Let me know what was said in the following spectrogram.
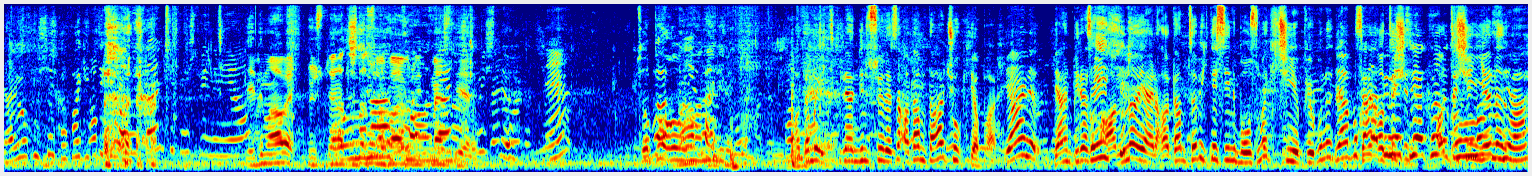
Ya yok bir şey kafa gitti ki. Üstten çıkmış benim ya. Dedim abi üstten atışta Survivor bitmez diye. Ne? Topu oynamaya gitti. adama etkilendiğini söylersen adam daha çok yapar. Yani Yani biraz Değişir. anla yani adam tabii ki de seni bozmak için yapıyor bunu. Ya bu Sen kadar bir atışın konulmaz yanın, ya.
